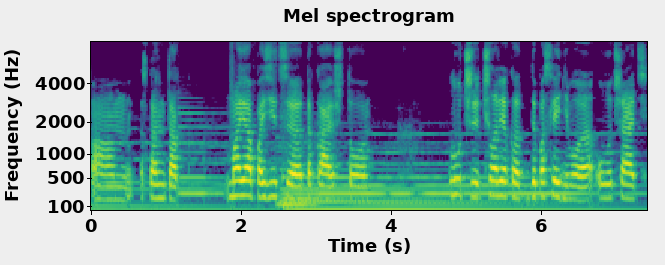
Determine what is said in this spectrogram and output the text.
э, скажем так, моя позиция такая, что лучше человека до последнего улучшать,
